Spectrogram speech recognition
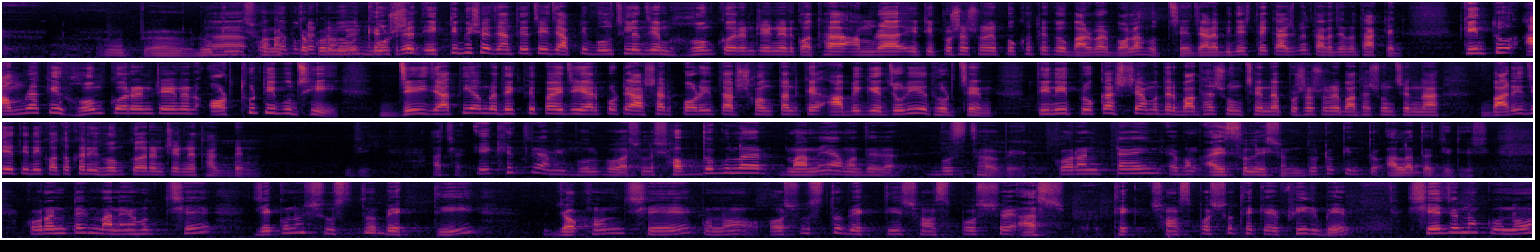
রোগী শনাক্তকরণের ক্ষেত্রে একটি বিষয় জানতে চাই যে আপনি বলছিলেন যে হোম কোয়ারেন্টাইনের কথা আমরা এটি প্রশাসনের পক্ষ থেকেও বারবার বলা হচ্ছে। যারা বিদেশ থেকে আসবেন তারা যেন থাকেন। কিন্তু আমরা কি হোম কোয়ারেন্টাইনের অর্থটি বুঝি? যেই জাতি আমরা দেখতে পাই যে এয়ারপোর্টে আসার পরেই তার সন্তানকে আবেগে জড়িয়ে ধরছেন তিনি প্রকাশ্যে আমাদের বাধা শুনছেন না প্রশাসনের বাধা শুনছেন না বাড়ি যেয়ে তিনি কতখানি হোম কোয়ারেন্টাইনে থাকবেন? জি। আচ্ছা এক্ষেত্রে আমি বলব আসলে শব্দগুলোর মানে আমাদের বুঝতে হবে। কোয়ারেন্টাইন এবং আইসোলেশন দুটো কিন্তু আলাদা জিনিস। কোয়ারেন্টাইন মানে হচ্ছে যে কোনো সুস্থ ব্যক্তি যখন সে কোনো অসুস্থ ব্যক্তির সংস্পর্শে আস সংস্পর্শ থেকে ফিরবে, সে যেন কোনো,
